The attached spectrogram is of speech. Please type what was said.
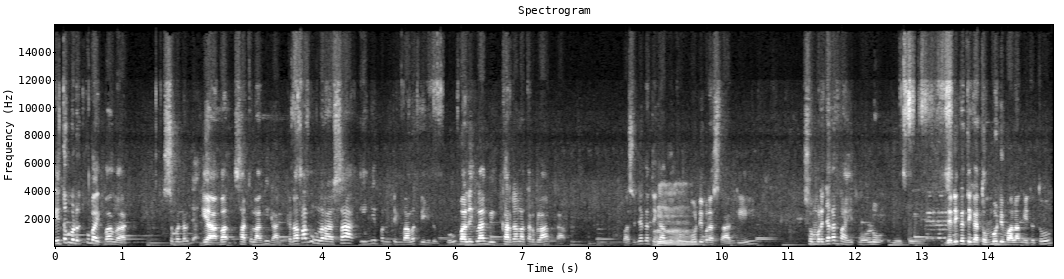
itu menurutku baik banget. Sebenarnya ya satu lagi kan kenapa aku ngerasa ini penting banget di hidupku? Balik lagi karena latar belakang maksudnya ketika aku Hmm. tumbuh di Brastagi sumbernya kan pahit mulu gitu. Jadi ketika tumbuh di Malang itu tuh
